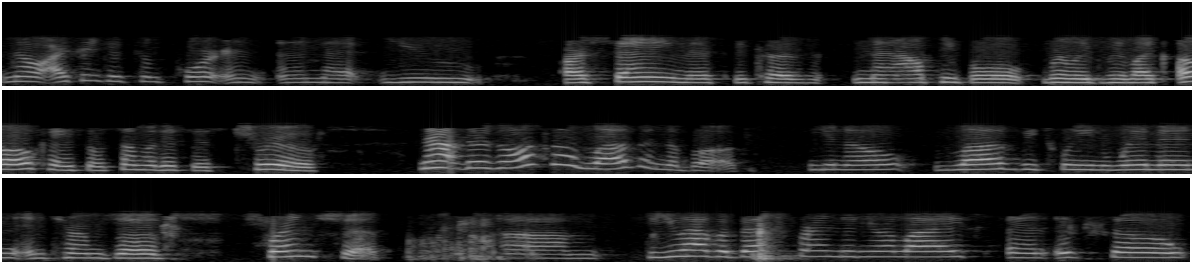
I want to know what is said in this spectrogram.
no, I think it's important and that you are saying this because now people really be like, oh, okay, so some of this is true. Now, there's also love in the book you know, love between women in terms of friendship. Um, do you have a best friend in your life? And if so,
